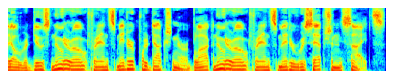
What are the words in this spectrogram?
They'll reduce neurotransmitter production or block neurotransmitter reception sites.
